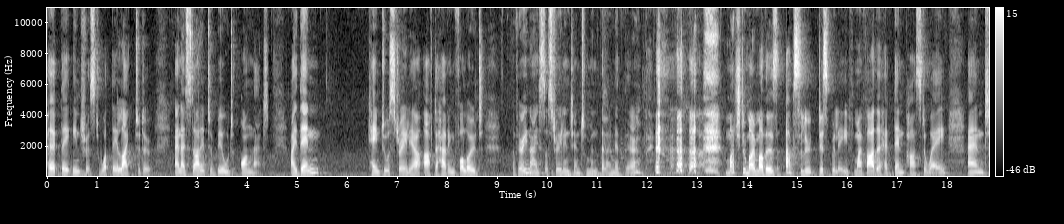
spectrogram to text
perked their interest, what they liked to do. And I started to build on that. I then came to Australia after having followed a very nice Australian gentleman that I met there. Much to my mother's absolute disbelief. My father had then passed away, and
